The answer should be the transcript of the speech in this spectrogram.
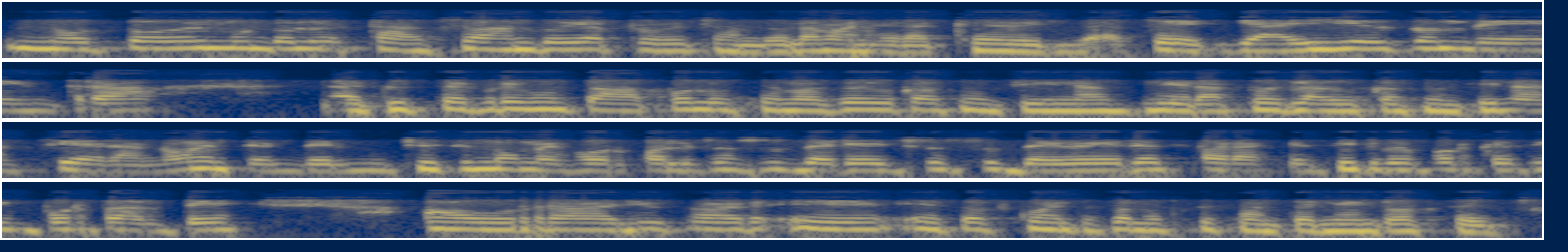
no todo el mundo lo está usando y aprovechando de la manera que debería ser. Y ahí es donde entra, la que usted preguntaba por los temas de educación financiera, pues la educación financiera, ¿no? Entender muchísimo mejor cuáles son sus derechos, sus deberes, para qué sirve, porque es importante ahorrar y usar eh, esas cuentas a las que están teniendo acceso.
